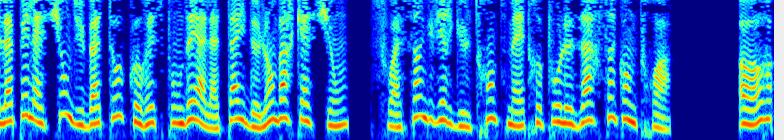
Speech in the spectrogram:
L'appellation du bateau correspondait à la taille de l'embarcation, soit 5,30 mètres pour le ZAR 53. Or,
